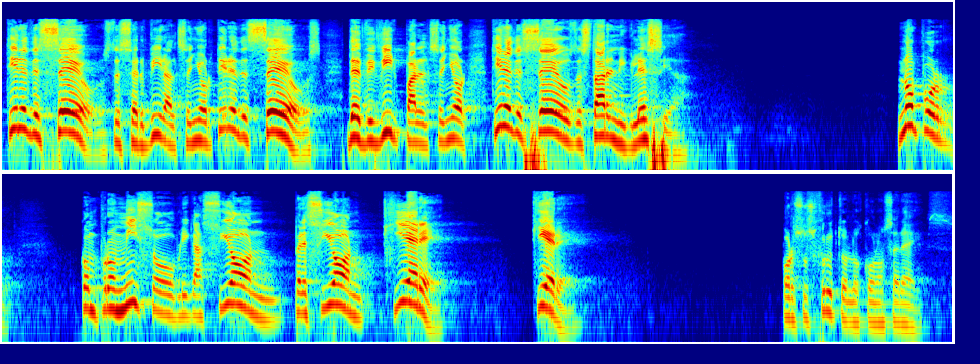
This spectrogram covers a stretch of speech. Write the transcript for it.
Tiene deseos de servir al Señor. Tiene deseos de vivir para el Señor. Tiene deseos de estar en iglesia. No por compromiso, obligación, presión. Quiere, quiere. Por sus frutos los conoceréis.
